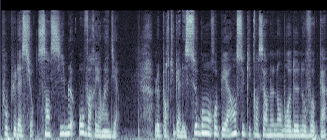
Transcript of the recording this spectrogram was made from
populations sensibles au variant indien. Le Portugal est second européen en ce qui concerne le nombre de nouveaux cas,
